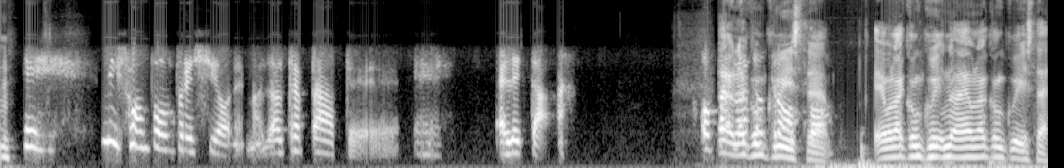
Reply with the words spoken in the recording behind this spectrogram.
mm. e mi fa un po' impressione, ma d'altra parte è, è l'età. è una conquista. È una, conqu- no, è una conquista.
